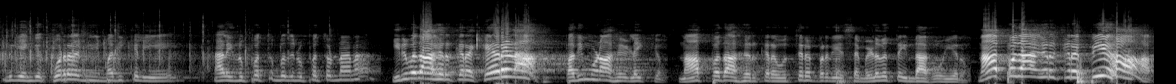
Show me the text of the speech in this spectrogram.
இன்னைக்கு எங்க குரல் நீ மதிக்கலையே? நாளை முப்பத்தொன்பது முப்பத்தொன்னானா? இருபதாக இருக்கிற கேரளா பதிமூணாக இழைக்கும். நாற்பதாக இருக்கிற உத்தரப்பிரதேசம் எழுபத்தைந்தாக உயரும். நாற்பதாக இருக்கிற பீகார்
